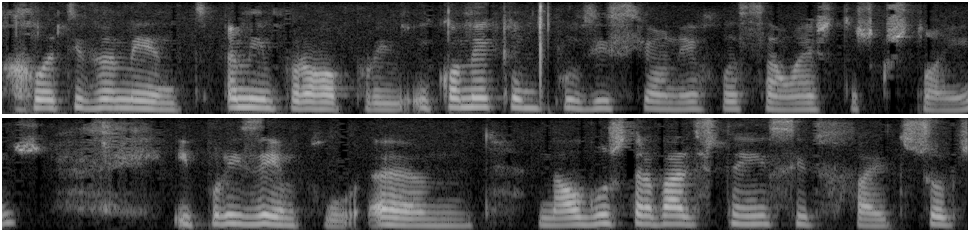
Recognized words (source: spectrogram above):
relativamente a mim próprio e como é que eu me posiciono em relação a estas questões. E, por exemplo, um, em alguns trabalhos têm sido feitos sobre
